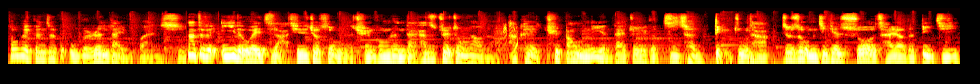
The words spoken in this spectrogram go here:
都会跟这个五个韧带有关系。那这个一的位置啊，其实就是我们的颧弓韧带，它是最重要的，它可以去帮我们的眼袋做一个支撑，顶住它，就是我们今天所有材料的地基。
